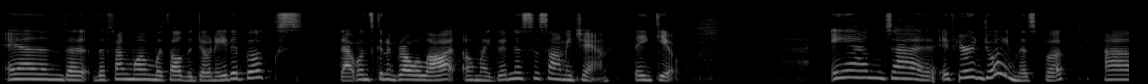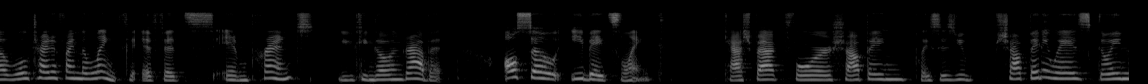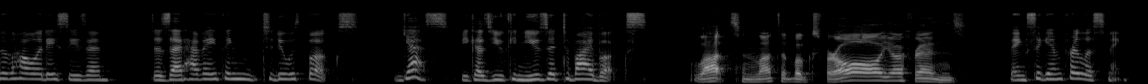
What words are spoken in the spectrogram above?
And the, the fun one with all the donated books, that one's going to grow a lot. Oh my goodness, Asami chan. Thank you. And uh, if you're enjoying this book, uh, we'll try to find a link. If it's in print, you can go and grab it. Also, Ebates link. Cashback for shopping, places you shop anyways, going into the holiday season. Does that have anything to do with books? Yes, because you can use it to buy books. Lots and lots of books for all your friends. Thanks again for listening.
